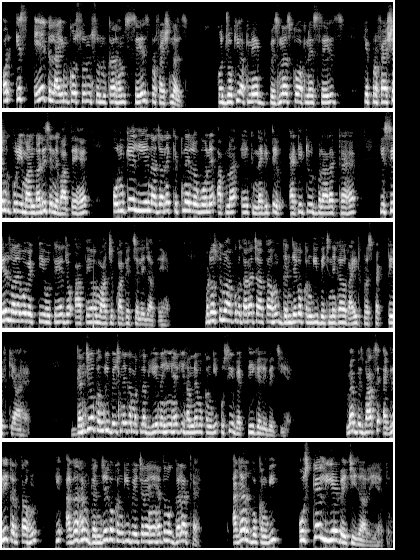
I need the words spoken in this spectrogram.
और इस एक लाइन को सुन सुनकर हम सेल्स प्रोफेशनल्स को जो कि अपने बिज़नेस को, अपने सेल्स के प्रोफेशन को पूरी ईमानदारी से निभाते हैं, उनके लिए ना जाने कितने लोगों ने अपना एक नेगेटिव एटीट्यूड बना रखा है कि सेल्स वाले वो व्यक्ति होते हैं जो आते हैं और माल चिपका के चले जाते हैं। बट दोस्तों, मैं आपको बताना चाहता हूँ, गंजे को कंगी बेचने का राइट परस्पेक्टिव क्या है? गंजे को कंगी बेचने का मतलब ये नहीं है कि हमने वो कंगी उसी व्यक्ति के लिए बेची है। मैं इस बात से एग्री करता हूँ कि अगर हम गंजे को कंगी बेच रहे हैं तो वो गलत है। अगर वो कंगी उसके लिए बेची जा रही है तो।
